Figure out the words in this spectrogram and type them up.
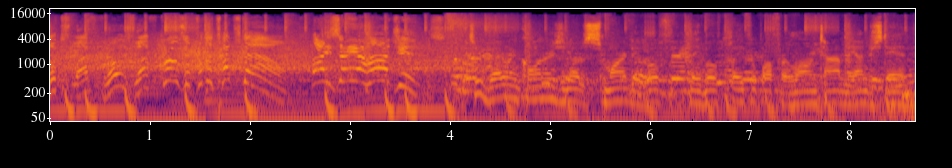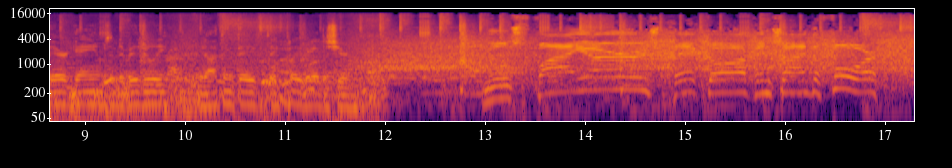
looks left, throws left, throws it for the touchdown. Isaiah Hodgins. Two veteran corners, you know, smart. They both they both play football for a long time. They understand their games individually. You know, I think they've they've played well this year. Mills fires, picked off inside the four.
